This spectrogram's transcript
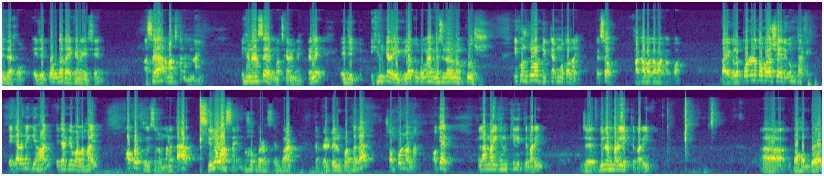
এই দেখো এই যে পর্দাটা এখানে এসে আছে আর মাঝখানে নাই। এখানে আছে মাঝখানে নাই। তাহলে এই যে এখানকার এইগুলোকে বলা হয় মেসোডার্মাল কোষ। এই কোষগুলো ঠিকঠাক মতো নাই দেখছ? ফাঁকা ফাঁকা ফাঁকা ফাঁকা বা এগুলো পরিণত বয়সে এরকম থাকে। এই কারণে কি হয়? এটাকে বলা হয় অপ্রকৃত সিলম মানে তার সিলম আছে গহ্বর আছে বাট তার পেরিটোনিয়াম পর্দাটা সম্পূর্ণ না। ওকে তাহলে আমরা এখানে কি লিখতে পারি? যে দুই নম্বরে লিখতে পারি আহ, গহ্বর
